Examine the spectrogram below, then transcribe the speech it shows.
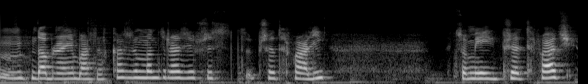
Mm, dobra, nieważne. W każdym bądź razie wszyscy przetrwali, co mieli przetrwać.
